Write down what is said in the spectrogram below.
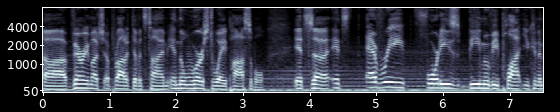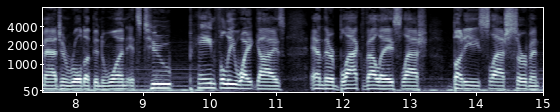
Uh, very much a product of its time in the worst way possible. It's uh, it's every 40s B movie plot you can imagine rolled up into one. It's two painfully white guys and their black valet slash buddy slash servant.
